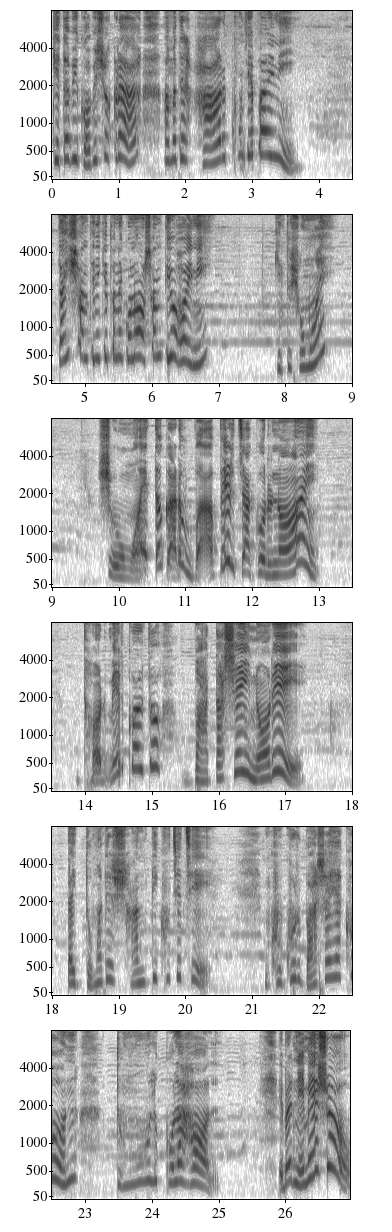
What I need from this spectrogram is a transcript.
কেতাবি গবেষকরা আমাদের হার খুঁজে পায়নি। তাই শান্তিনিকেতনে কোনো অশান্তিও হয়নি। কিন্তু সময়? সময় তো কারও বাপের চাকর নয়। ধর্মের কল তো বাতাসেই নড়ে। তাই তোমাদের শান্তি খুঁজেছে। ঘুঘুর বাসায় এখন তুমুল কোলাহল। এবার নেমে এসো।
